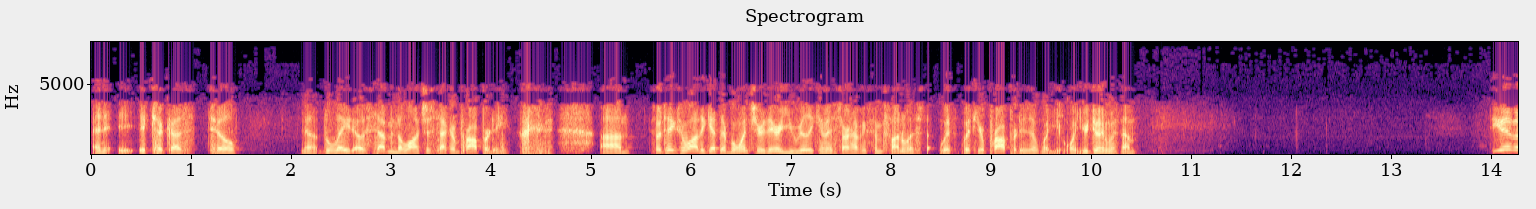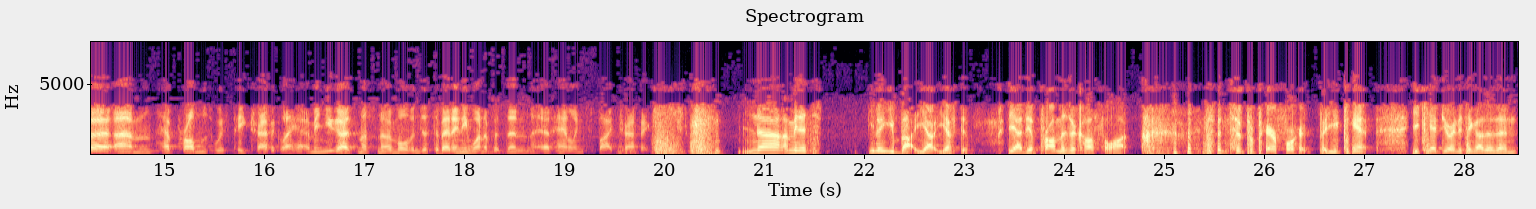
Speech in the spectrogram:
and it, it took us till you know the late 07 to launch a second property. um, so it takes a while to get there, but once you're there, you really can start having some fun with with with your properties and what you what you're doing with them. Do you ever um, have problems with peak traffic? Like, I mean, you guys must know more than just about anyone of it than at handling spike traffic. no, I mean it's you know, you buy, you have to, yeah, the problem is it costs a lot to prepare for it, but you can't, you can't do anything other than,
